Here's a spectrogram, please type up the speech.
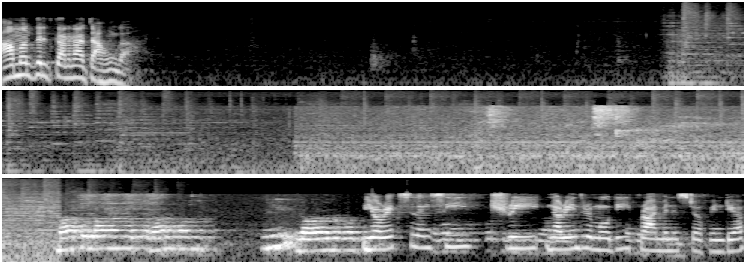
आमंत्रित करना चाहूँगा। Your Excellency Shri Narendra Modi, Prime Minister of India,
